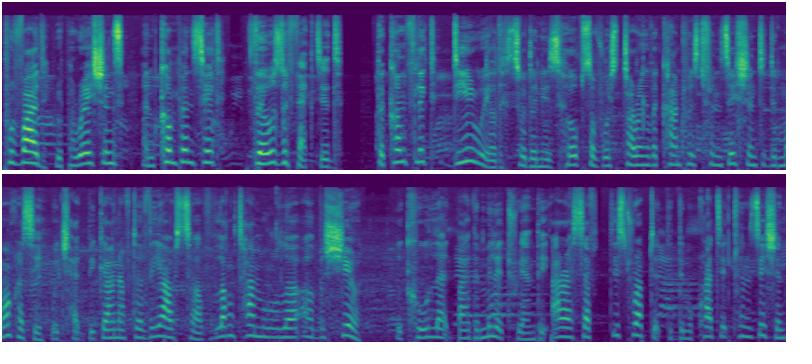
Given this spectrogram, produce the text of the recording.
provide reparations and compensate those affected. The conflict derailed Sudanese hopes of restoring the country's transition to democracy, which had begun after the ouster of longtime ruler al-Bashir. A coup led by the military and the RSF disrupted the democratic transition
